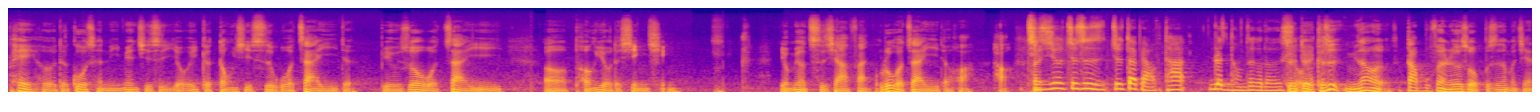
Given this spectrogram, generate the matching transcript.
配合的过程里面，其实有一个东西是我在意的，比如说我在意呃朋友的心情 有没有吃下饭，如果在意的话，好，其实就就是就代表他认同这个勒索。对对，可是你知道，大部分勒索不是那么简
